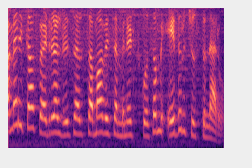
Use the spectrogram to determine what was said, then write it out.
అమెరికా ఫెడరల్ రిజర్వ్ సమావేశ మినిట్స్ కోసం ఎదురు చూస్తున్నారు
